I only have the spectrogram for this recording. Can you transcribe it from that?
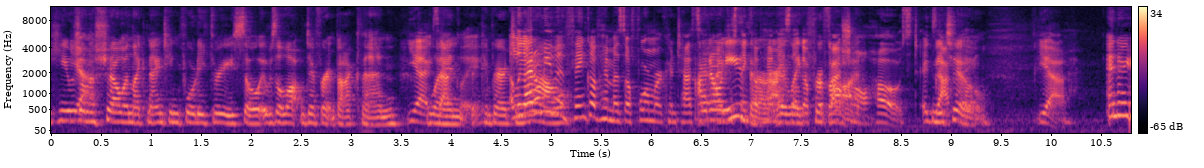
he was on the show in like 1943, so it was a lot different back then. yeah when- exactly compared to like now. i don't even think of him as a former contestant I don't just think of either. him I, as like, like, a forgot. professional host exactly too. yeah And I,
